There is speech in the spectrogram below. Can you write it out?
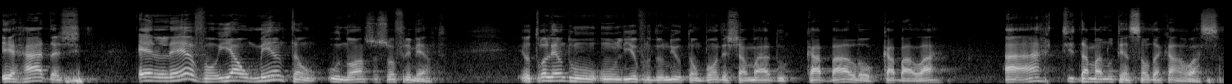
erradas elevam e aumentam o nosso sofrimento. Eu estou lendo um, um, livro do Newton Bonder chamado Cabala ou Cabalá, A Arte da Manutenção da Carroça.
